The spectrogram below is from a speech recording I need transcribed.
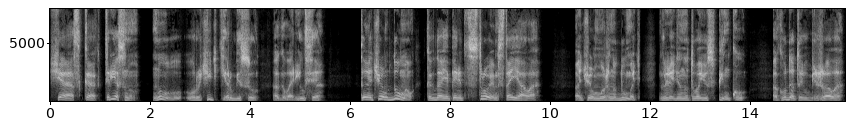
Сейчас как тресну. Ну, вручить Кербису, оговорился. Ты о чем думал, когда я перед строем стояла? О чем можно думать, глядя на твою спинку? А куда ты убежала?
